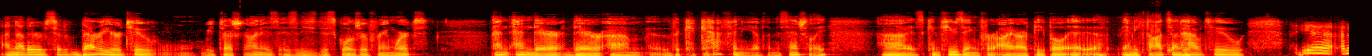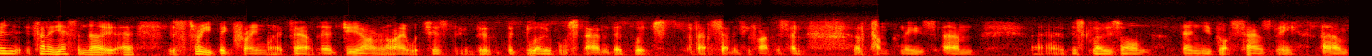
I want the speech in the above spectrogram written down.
another sort of barrier to we touched on is, is these disclosure frameworks, and and their their um, the cacophony of them essentially. Uh, it's confusing for IR people. Uh, any thoughts on how to? Yeah, I mean, kind of yes and no. Uh, there's three big frameworks out there. GRI, which is the, the, the global standard, which about 75% of companies um, uh, disclose on. Then you've got SASB, um,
